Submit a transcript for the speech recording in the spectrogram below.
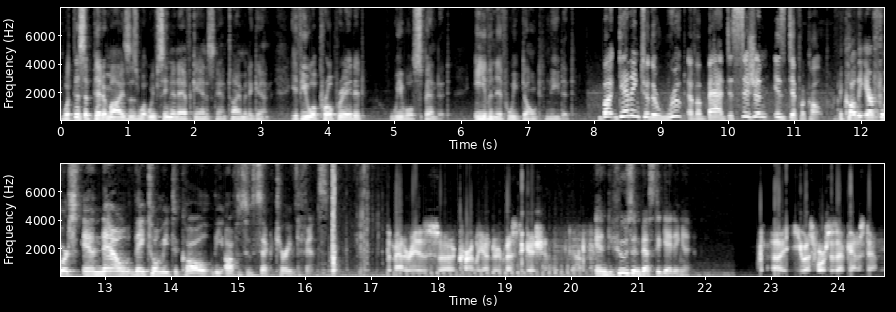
What this epitomizes is what we've seen in Afghanistan time and again. If you appropriate it, we will spend it, even if we don't need it. But getting to the root of a bad decision is difficult. I called the Air Force, and now they told me to call the Office of the Secretary of Defense. The matter is uh, currently under investigation. And who's investigating it? Uh, U.S. Forces Afghanistan.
